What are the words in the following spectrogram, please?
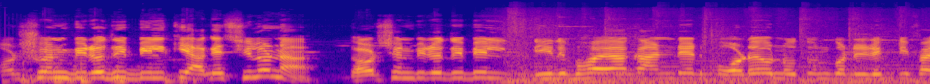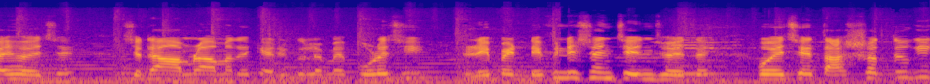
ধর্ষণ বিরোধী বিল কি আগে ছিল না? ধর্ষণ বিরোধী বিল নির্ভয়া কাণ্ডের পরেও নতুন করে রেকটিফাই হয়েছে। সেটা আমরা আমাদের ক্যারিকুলামে পড়েছি রেপের ডেফিনেশন চেঞ্জ হয়েছে হয়েছে, তার সত্ত্বেও কি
